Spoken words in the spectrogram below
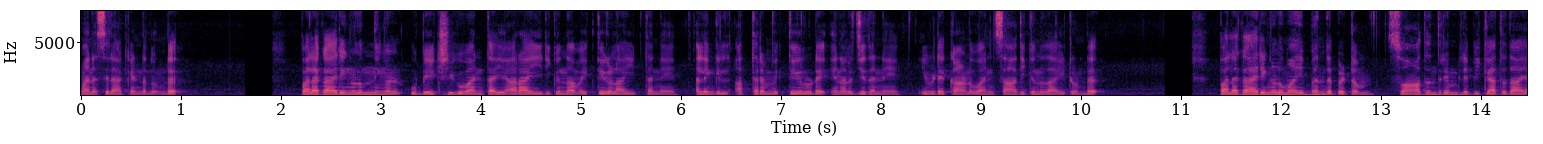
മനസ്സിലാക്കേണ്ടതുണ്ട്. പല കാര്യങ്ങളും നിങ്ങൾ ഉപേക്ഷിക്കുവാൻ തയ്യാറായിരിക്കുന്ന വ്യക്തികളായി തന്നെ അല്ലെങ്കിൽ അത്തരം വ്യക്തികളുടെ എനർജി തന്നെ ഇവിടെ കാണുവാൻ സാധിക്കുന്നതായിട്ടുണ്ട്. പല കാര്യങ്ങളുമായി ബന്ധപ്പെട്ടും സ്വാതന്ത്ര്യം ലഭിക്കാത്തതായ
